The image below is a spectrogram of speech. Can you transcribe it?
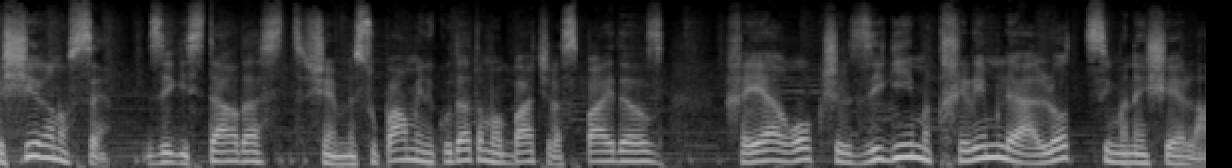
בשיר הנושא, זיגי סטארדסט, שמסופר מנקודת המבט של הספיידרס, חיי הרוק של זיגי מתחילים להעלות סימני שאלה.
